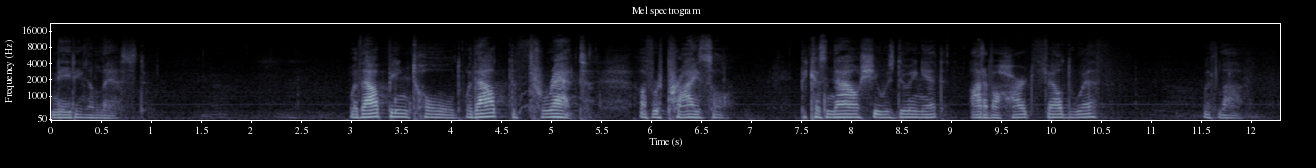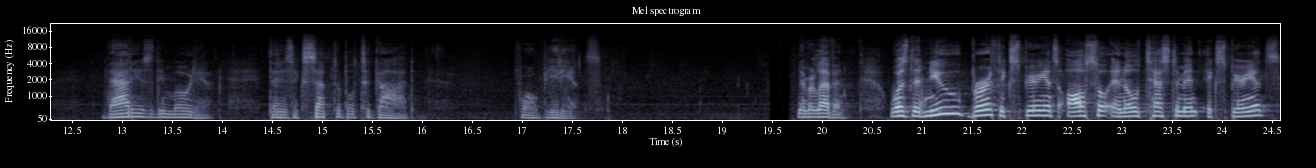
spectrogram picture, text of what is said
needing a list, without being told, without the threat of reprisal, because now she was doing it out of a heart filled with with love. That is the motive that is acceptable to God for obedience. Number 11. Was the new birth experience also an Old Testament experience?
